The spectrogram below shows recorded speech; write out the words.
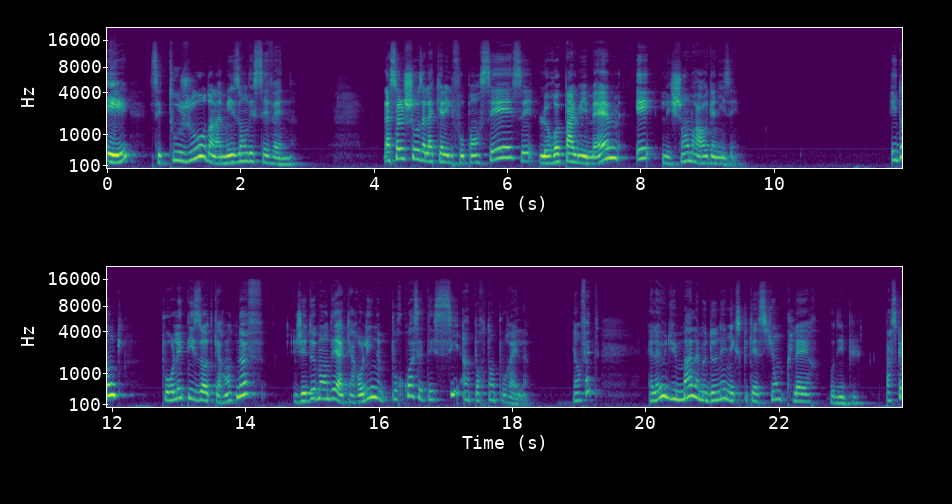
Et c'est toujours dans la maison des Cévennes. La seule chose à laquelle il faut penser, c'est le repas lui-même et les chambres à organiser. Et donc, pour l'épisode 49, j'ai demandé à Caroline pourquoi c'était si important pour elle. Et en fait, elle a eu du mal à me donner une explication claire au début, parce que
